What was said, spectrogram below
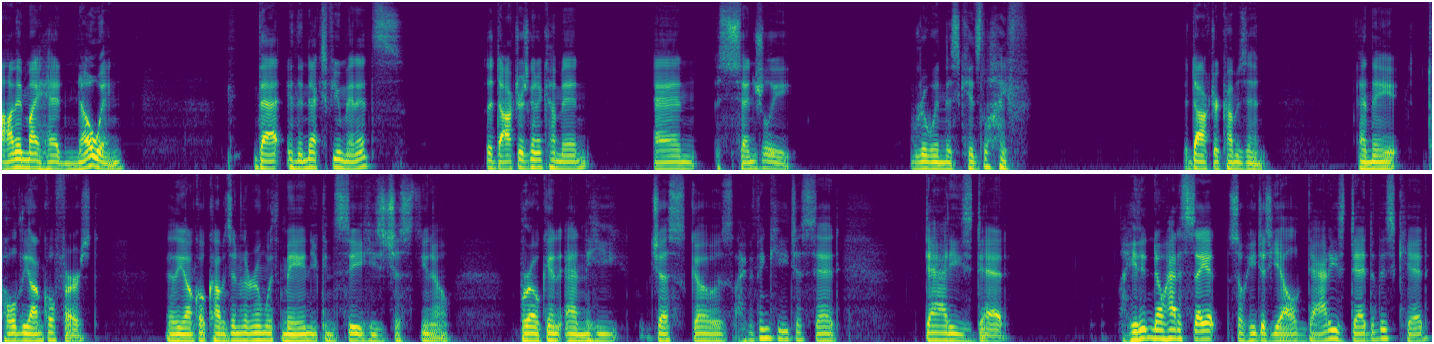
I'm in my head knowing that in the next few minutes, the doctor's going to come in and essentially ruin this kid's life. The doctor comes in, and they told the uncle first. And the uncle comes into the room with me, and you can see he's just, you know, broken. And he just goes, I think he just said, Daddy's dead. He didn't know how to say it, so he just yelled, Daddy's dead to this kid.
